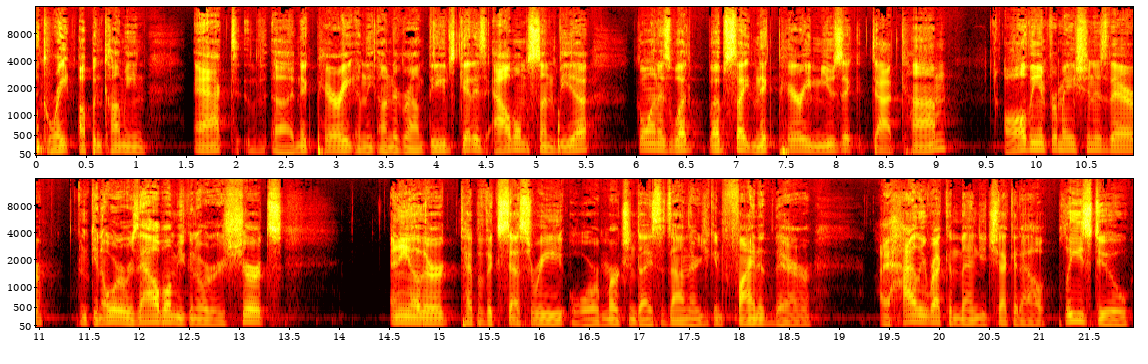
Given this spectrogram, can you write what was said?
a great up and coming act, uh, Nick Perri and the Underground Thieves. Get his album, Sun Via. Go on his web- website, nickperrimusic.com. All the information is there. You can order his album, you can order his shirts, any other type of accessory or merchandise that's on there. You can find it there. I highly recommend you check it out. Please do.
